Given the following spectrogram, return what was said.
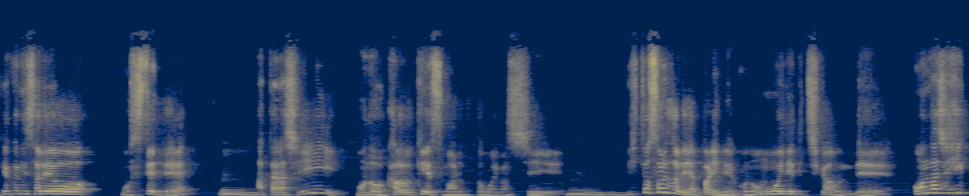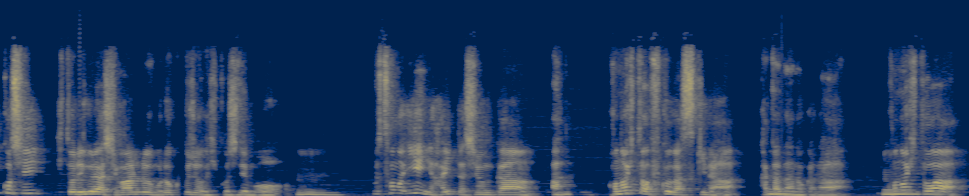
逆にそれをもう捨てて、新しいものを買うケースもあると思いますし、人それぞれやっぱりねこの思い出って違うんで同じ引っ越し一人暮らしワンルーム6畳の引っ越しでも、その家に入った瞬間あこの人は服が好きな方なのかな、うん、この人は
